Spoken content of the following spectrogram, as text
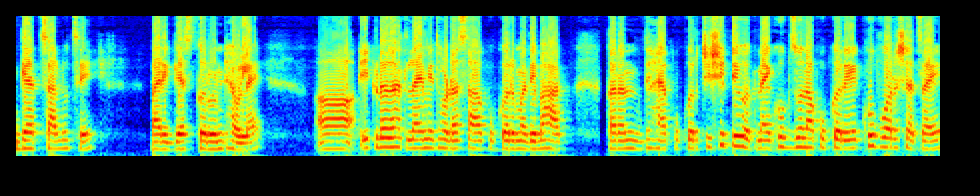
गॅस चालूच आहे. बारीक गॅस करून ठेवलाय. इकडं घातलाय मी थोडासा कुकरमध्ये भात. कारण ह्या कुकरची शिट्टी होत नाही. खूप जुना कुकर आहे. खूप वर्षाचा आहे.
